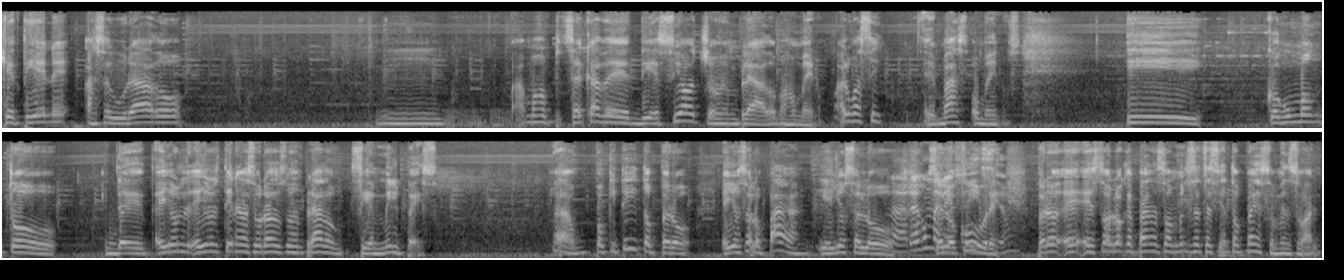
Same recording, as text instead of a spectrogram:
que tiene asegurado mm, vamos a- cerca de 18 empleados más o menos, algo así, eh, más o menos. Y con un monto de ellos ellos tienen asegurado a sus empleados 100 mil pesos. Ah, un poquitito, pero ellos se lo pagan y ellos se lo, Claro, es se lo cubren. Pero eh, eso lo que pagan son 1.700 pesos mensual.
